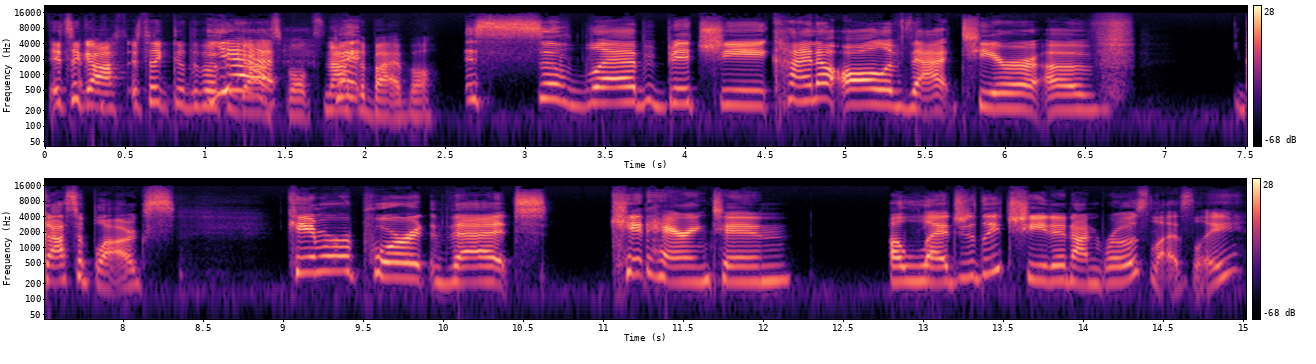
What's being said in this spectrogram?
it's a gospel. It's like the book of Yeah, gospel. It's not the Bible. celebitchy, kind of all of that tier of gossip blogs, came a report that Kit Harington allegedly cheated on Rose Leslie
